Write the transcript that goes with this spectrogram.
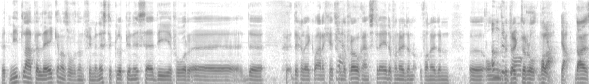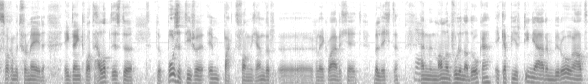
Het niet laten lijken alsof het een feministenclubje is eh, die voor eh, de, de gelijkwaardigheid van de vrouw gaan strijden vanuit een, vanuit een eh, ondergedrukte Underdog, rol. Voilà, ja. ja. dat is wat je moet vermijden. Ik denk wat helpt is de, de positieve impact van gendergelijkwaardigheid belichten. Ja. En de mannen voelen dat ook. Hè. Ik heb hier tien jaar een bureau gehad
